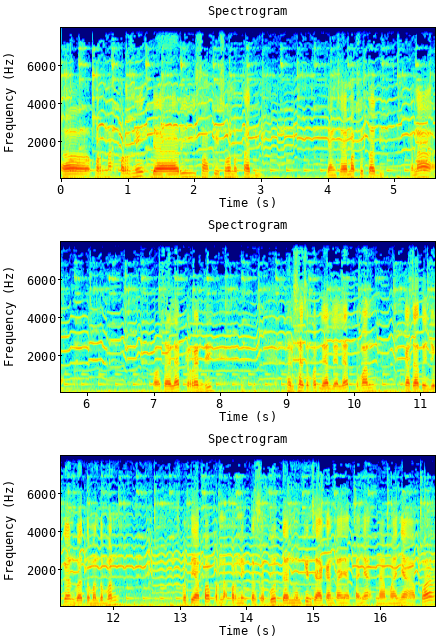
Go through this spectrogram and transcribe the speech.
uh, pernak-pernik dari sapi sonok tadi. Yang saya maksud tadi. Karena kalau saya lihat keren sih. Tadi saya sempat lihat-lihat teman akan saya tunjukkan buat teman-teman seperti apa pernak-pernik tersebut. Dan mungkin saya akan tanya-tanya namanya apa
